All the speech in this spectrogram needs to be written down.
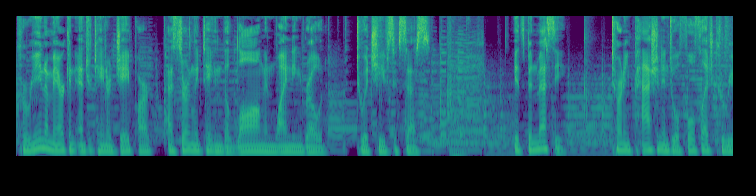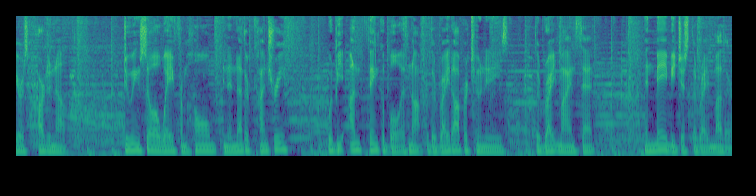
Korean American entertainer Jay Park has certainly taken the long and winding road to achieve success. It's been messy. Turning passion into a full fledged career is hard enough. Doing so away from home in another country would be unthinkable if not for the right opportunities, the right mindset, and maybe just the right mother.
